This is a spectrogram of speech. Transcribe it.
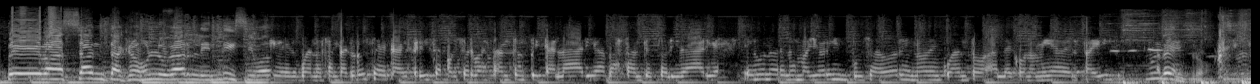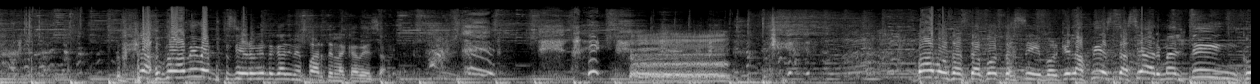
Beba Santa Cruz, un lugar lindísimo. Que, bueno, Santa Cruz se caracteriza por ser bastante hospitalaria, bastante solidaria. Es uno de los mayores impulsadores ¿no? en cuanto a la economía del país. Adentro. A mí me pusieron esto casi me parte en la cabeza. Vamos hasta Potosí porque la fiesta se arma el tinco.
